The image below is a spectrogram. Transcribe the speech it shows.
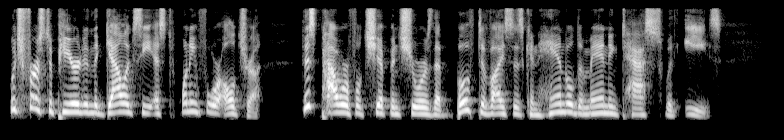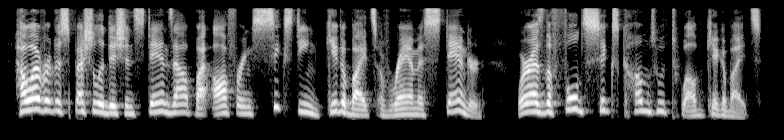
which first appeared in the Galaxy S24 Ultra. This powerful chip ensures that both devices can handle demanding tasks with ease. However, the special edition stands out by offering 16 gigabytes of RAM as standard, whereas the Fold 6 comes with 12 gigabytes.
